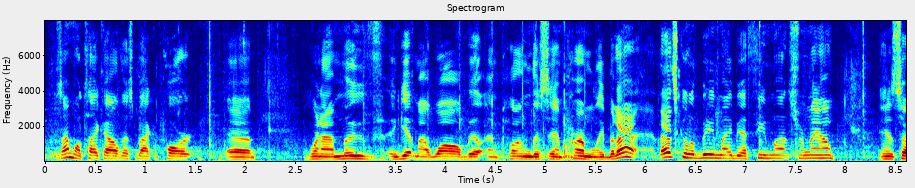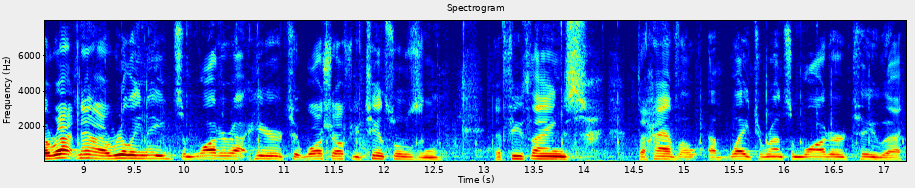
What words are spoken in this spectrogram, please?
because I'm going to take all this back apart. Uh, when I move and get my wall built and plumb this in permanently. But I, that's going to be maybe a few months from now. And so right now I really need some water out here to wash off utensils and a few things to have a, a way to run some water to uh,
